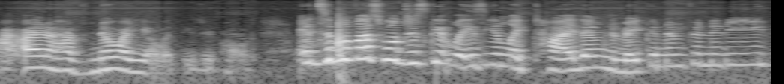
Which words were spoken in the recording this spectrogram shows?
I, I have no idea what these are called. And some of us will just get lazy and like tie them to make an infinity.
